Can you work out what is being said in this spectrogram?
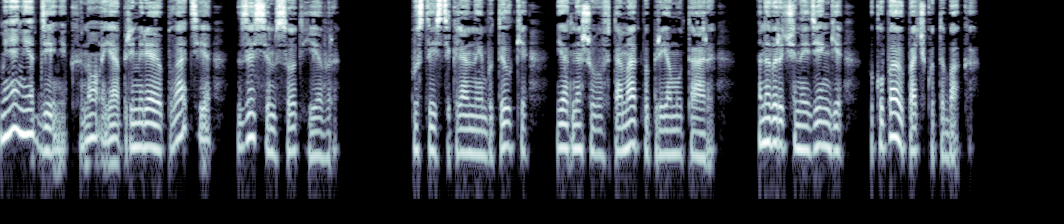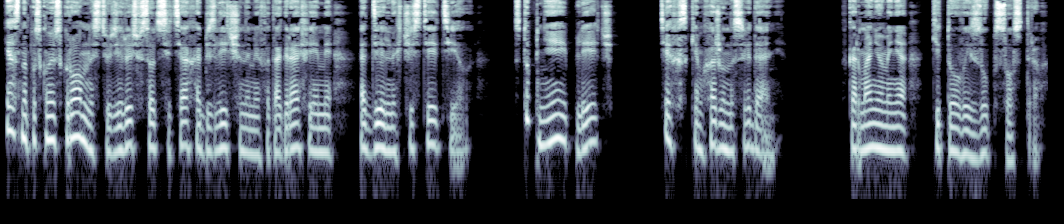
У меня нет денег, но я примеряю платье — за 700 евро. Пустые стеклянные бутылки я отношу в автомат по приему тары, а на вырученные деньги покупаю пачку табака. Я с напускной скромностью делюсь в соцсетях обезличенными фотографиями отдельных частей тела, ступней, плеч, тех, с кем хожу на свидание. В кармане у меня китовый зуб с острова.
